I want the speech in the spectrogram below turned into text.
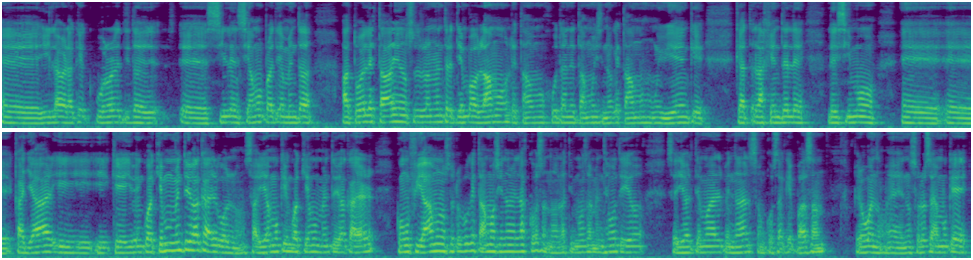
eh, y la verdad que, a repetir, eh, silenciamos prácticamente a, a todo el estadio. Nosotros en un entretiempo hablamos, le estábamos justamente estábamos diciendo que estábamos muy bien, que, que a la gente le, le hicimos eh, eh, callar y, y- que en cualquier momento iba a caer el gol, ¿no? Sabíamos que en cualquier momento iba a caer, confiábamos nosotros porque estábamos haciendo bien las cosas, ¿no? Lastimosamente, como te digo, se dio el tema del penal, son cosas que pasan, pero bueno, eh, nosotros sabemos que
